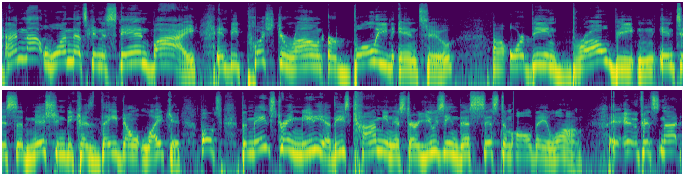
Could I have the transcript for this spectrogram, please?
I'm not one that's going to stand by and be pushed around or bullied into uh, or being browbeaten into submission because they don't like it. Folks, the mainstream media, these communists are using this system all day long. If it's not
